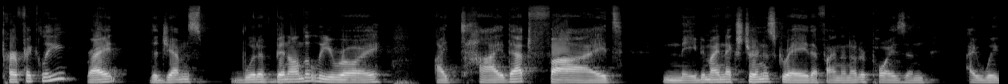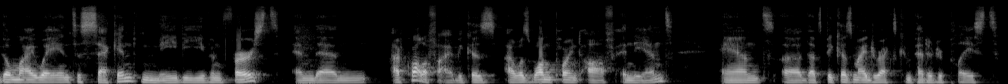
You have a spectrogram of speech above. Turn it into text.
perfectly, right? The gems would have been on the Leeroy. I tie that fight. Maybe my next turn is great. I find another poison. I wiggle my way into second, maybe even first, and then I've qualified because I was one point off in the end. And uh, that's because my direct competitor placed,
